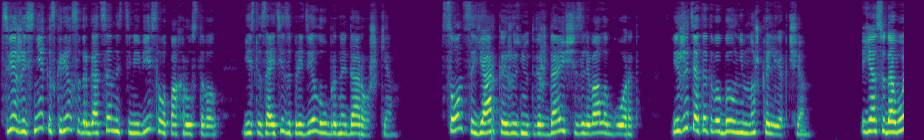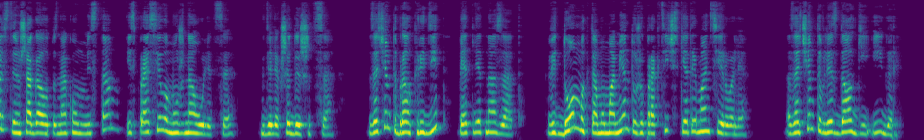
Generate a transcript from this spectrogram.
Свежий снег искрился драгоценностями весело похрустывал, если зайти за пределы убранной дорожки. Солнце ярко и жизнеутверждающе заливало город, и жить от этого было немножко легче. Я с удовольствием шагала по знакомым местам и спросила мужа на улице, где легче дышится. «Зачем ты брал кредит пять лет назад? Ведь дом мы к тому моменту уже практически отремонтировали. Зачем ты влез в долги, Игорь?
